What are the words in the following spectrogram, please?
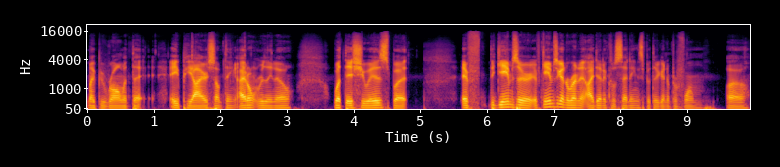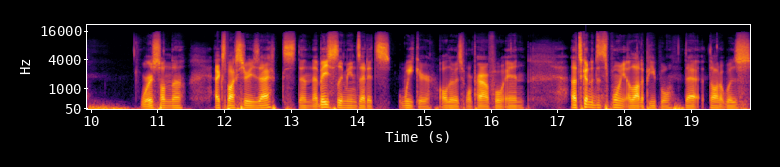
might be wrong with the API or something. I don't really know what the issue is, but if the games are if games are going to run at identical settings, but they're going to perform uh, worse on the Xbox Series X, then that basically means that it's weaker, although it's more powerful, and that's going to disappoint a lot of people that thought it was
